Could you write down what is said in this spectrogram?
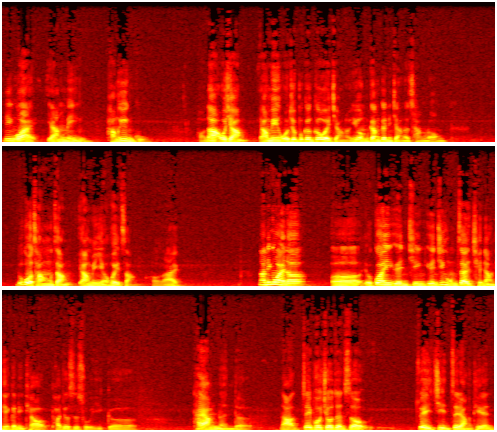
另外，阳明航运股。好，那我想阳明我就不跟各位讲了，因为我们刚跟你讲了长隆。如果长隆涨，阳明也会涨。好，来，那另外呢，呃，有关于元金，元金我们在前两天跟你挑，它就是属于一个。太阳能的，那这波修正之后，最近这两天，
